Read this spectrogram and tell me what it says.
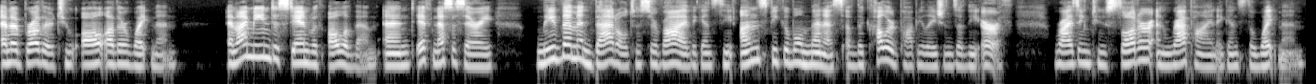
and a brother to all other white men, and I mean to stand with all of them, and, if necessary, lead them in battle to survive against the unspeakable menace of the colored populations of the earth rising to slaughter and rapine against the white men,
